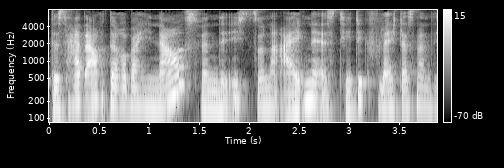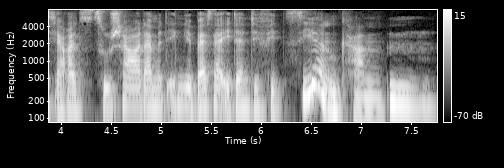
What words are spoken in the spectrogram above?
das hat auch darüber hinaus, finde ich, so eine eigene Ästhetik, vielleicht, dass man sich auch als Zuschauer damit irgendwie besser identifizieren kann. Mhm.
